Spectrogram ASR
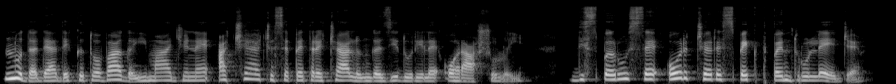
nu dădea decât o vagă imagine a ceea ce se petrecea lângă zidurile orașului. Dispăruse orice respect pentru lege.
